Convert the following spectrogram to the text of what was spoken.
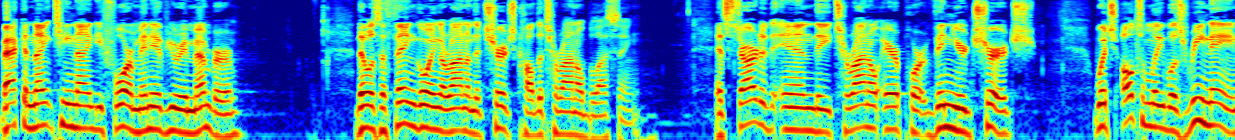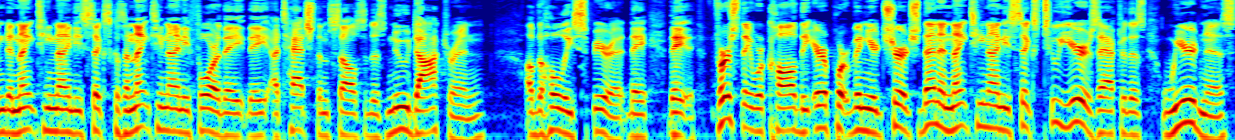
Back in 1994, many of you remember, there was a thing going around in the church called the Toronto Blessing. It started in the Toronto Airport Vineyard Church, which ultimately was renamed in 1996 because in 1994 they, they attached themselves to this new doctrine of the Holy Spirit. They, they, first they were called the Airport Vineyard Church. Then in 1996, two years after this weirdness,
